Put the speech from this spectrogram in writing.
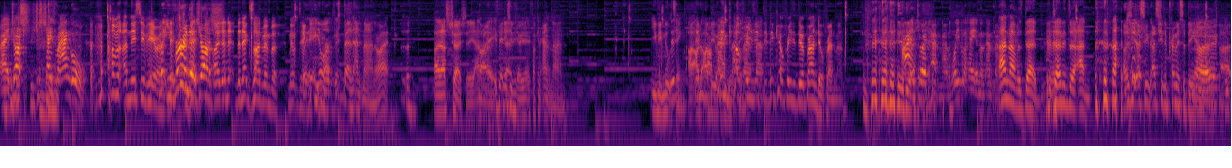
Hey, Josh, you just changed my angle. I'm a, a new superhero. Look, you Next- ruined it, Josh. Uh, the, ne- the next side member, milk ting. Wait, you know what? It's better than Ant Man, alright? Oh, that's true actually. Ant-Man if is any dead. superhero, you know, fucking Ant Man. You'd be milk ting. I- I'd, I'd be Didn't man, Calfreezy, didn't do a brand deal for Ant-Man? I Yeah. enjoyed Ant Man. What are you got hating on Ant Man? Ant-Man was dead. He turned into an ant. I just think, I just think, I just think the premise of being No, Ant Man is you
